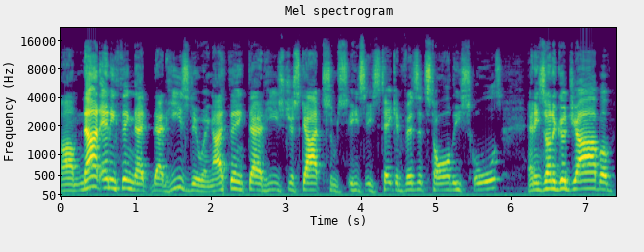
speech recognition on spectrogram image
Um, not anything that, that he's doing. I think that he's just got some, he's, he's taken visits to all these schools and he's done a good job of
